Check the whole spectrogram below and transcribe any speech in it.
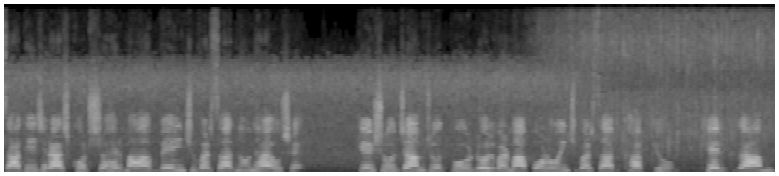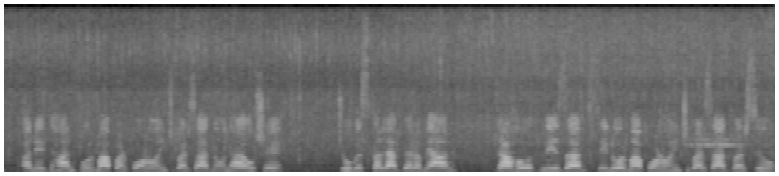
સાથે જ રાજકોટ શહેરમાં બે ઇંચ વરસાદ નોંધાયો છે. કેશોદ, જામજોધપુર, ડોલવણમાં પોણો ઇંચ વરસાદ ખાબક્યો. ખેરગામ અને ધાનપુરમાં પણ પોણો ઇંચ વરસાદ નોંધાયો છે. ચોવીસ કલાક દરમિયાન દાહોદ, નેઝર સિનોરમાં પોણો ઇંચ વરસાદ વરસ્યો.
